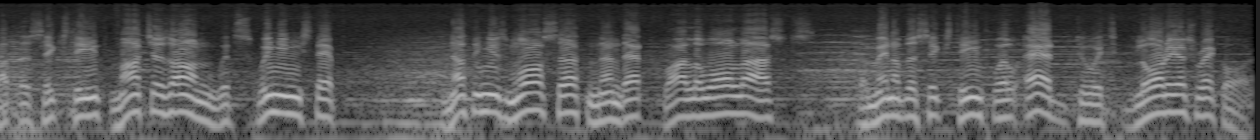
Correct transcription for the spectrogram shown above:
But the 16th marches on with swinging step. Nothing is more certain than that while the war lasts, the men of the 16th will add to its glorious record.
